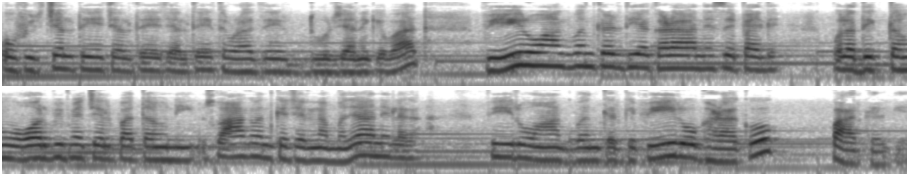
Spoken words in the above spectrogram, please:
वो फिर चलते चलते चलते थोड़ा देर दूर जाने के बाद फिर वो आँख बंद कर दिया, खड़ा आने से पहले। बोला, देखता हूँ, और भी मैं चल पाता हूँ। नहीं, उसको आँख बंद कर चलना मज़ा आने लगा। फिर वो आँख बंद करके फिर वो घड़ा को पार कर गया।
